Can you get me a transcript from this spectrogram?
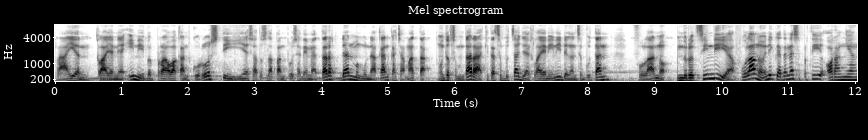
klien. Kliennya ini berperawakan kurus, tingginya 180 cm dan menggunakan kacamata. Untuk sementara, kita sebut saja klien ini dengan sebutan Fulano. Menurut Cindy ya, Fulano ini kelihatannya seperti orang yang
